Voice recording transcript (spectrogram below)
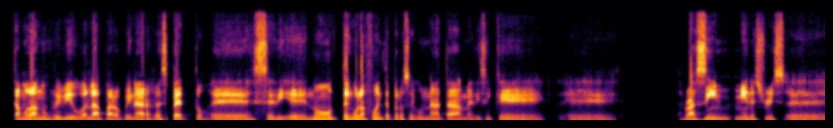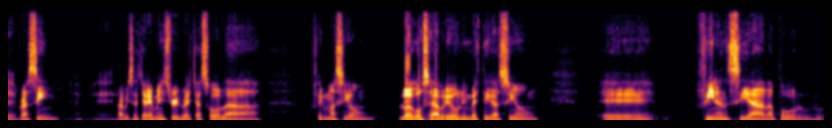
estamos dando un review, ¿verdad? Para opinar al respecto. Eh, eh, no tengo la fuente, pero según Nata me dice que Racine Ministries, Racine, Rabbi Zachariah Ministries rechazó la afirmación. Luego se abrió una investigación eh, financiada por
